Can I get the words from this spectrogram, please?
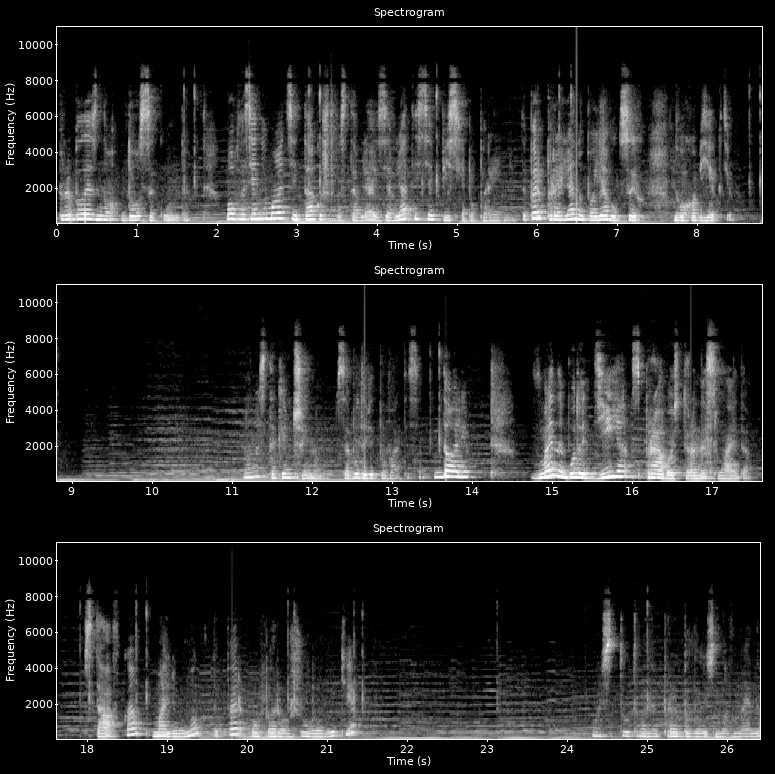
приблизно до секунди. В області анімації також виставляю з'являтися після попередньої. Тепер перегляну появу цих двох об'єктів. Ось таким чином все буде відбуватися. Далі. В мене буде дія з правої сторони слайда. Вставка, малюнок. Тепер оберу жолуді. Ось тут вони приблизно в мене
